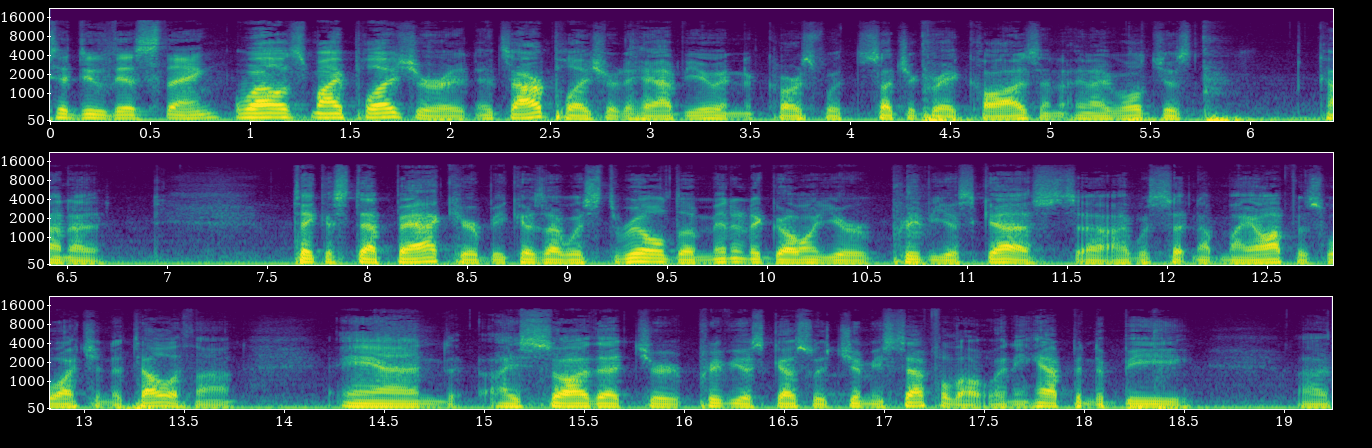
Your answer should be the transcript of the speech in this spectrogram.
to do this thing. Well, it's my pleasure. It's our pleasure to have you, and of course, with such a great cause. And, and I will just kind of take a step back here because I was thrilled a minute ago on your previous guest. Uh, I was setting up my office watching the telethon, and I saw that your previous guest was Jimmy Cefalo, and he happened to be uh,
